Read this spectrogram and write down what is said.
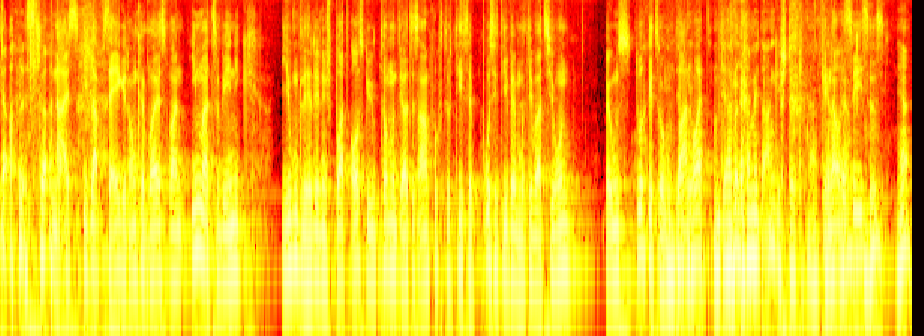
ja, alles klar. Nein, es, ich glaube, sein Gedanke war, es waren immer zu wenig Jugendliche, die den Sport ausgeübt haben und der hat es einfach durch diese positive Motivation bei uns durchgezogen. Und der, hart. Und der hat dich damit angesteckt. Einfach, genau ja. so ist es. Ja.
